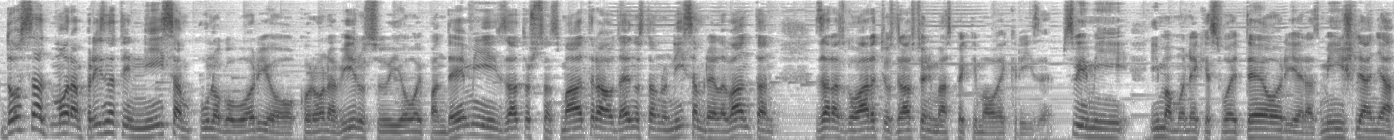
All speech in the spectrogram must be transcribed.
Do sad, moram priznati, nisam puno govorio o koronavirusu i ovoj pandemiji zato što sam smatrao da jednostavno nisam relevantan za razgovarati o zdravstvenim aspektima ove krize. Svi mi imamo neke svoje teorije, razmišljanja,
